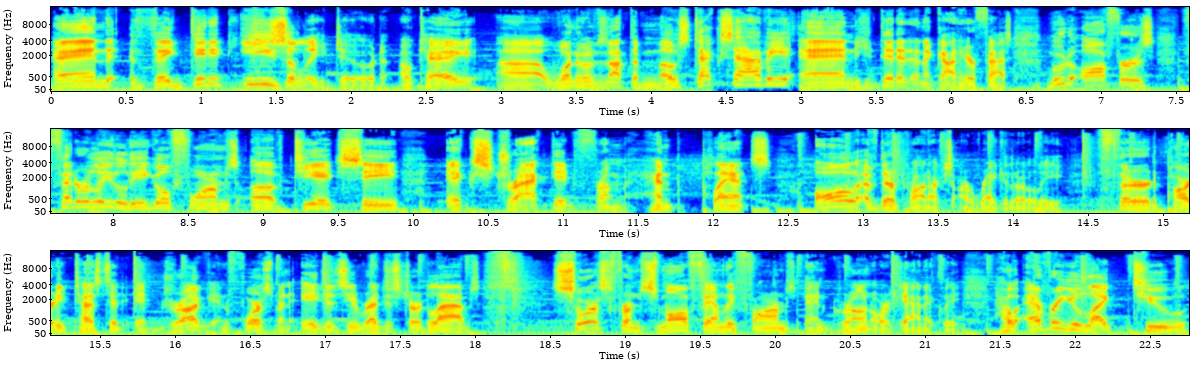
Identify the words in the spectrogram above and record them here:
And they did it easily, dude. Okay. Uh, one of them's not the most tech savvy, and he did it and it got here fast. Mood offers federally legal forms of THC extracted from hemp plants. All of their products are regularly third party tested in Drug Enforcement Agency registered labs, sourced from small family farms, and grown organically. However, you like to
